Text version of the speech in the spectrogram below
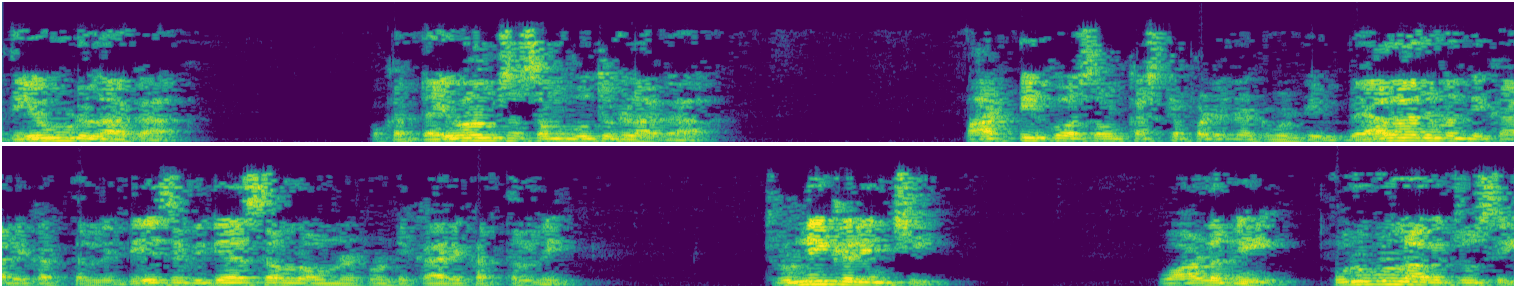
దేవుడు లాగా ఒక దైవాంశ సంభూతుడిలాగా పార్టీ కోసం కష్టపడినటువంటి వేలాది మంది కార్యకర్తల్ని దేశ విదేశాల్లో ఉన్నటువంటి కార్యకర్తల్ని తృణీకరించి వాళ్ళని పురుగుల్లాగా చూసి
